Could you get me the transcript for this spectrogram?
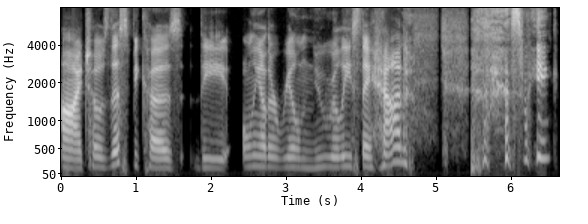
I chose this because the only other real new release they had this week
